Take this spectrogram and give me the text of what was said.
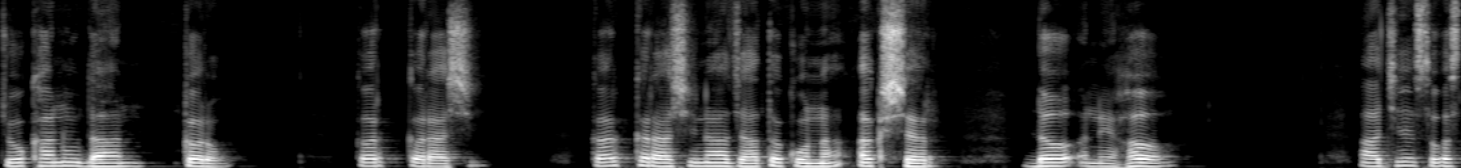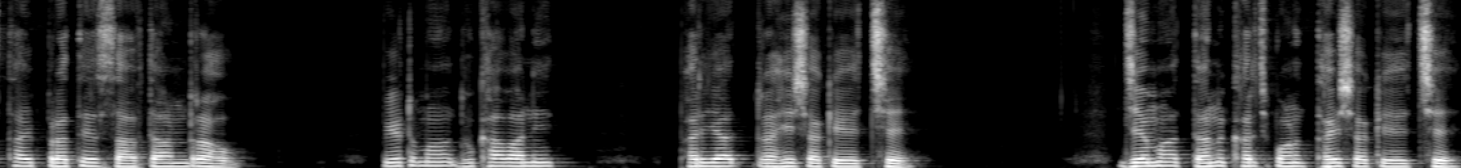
ચોખાનું દાન કરો. કર્ક રાશિ. કર્ક રાશિના જાતકોના અક્ષર ડ અને હ. આજે સ્વસ્થાય પ્રત્યે સાવધાન રહો. પેટમાં દુખાવાની ફરિયાદ રહી શકે છે. જેમાં ધન ખર્ચ પણ થઈ શકે છે.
